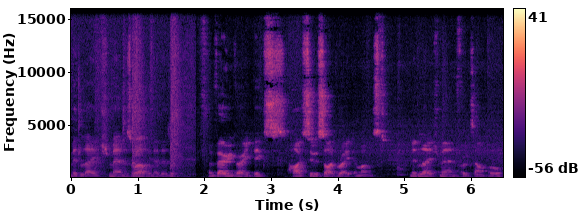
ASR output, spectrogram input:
middle-aged men as well. You know, there's a, a very very big high suicide rate amongst middle-aged men, for example,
